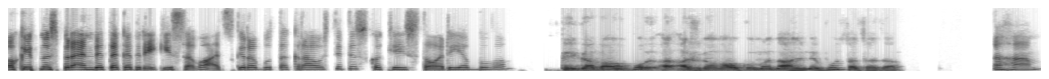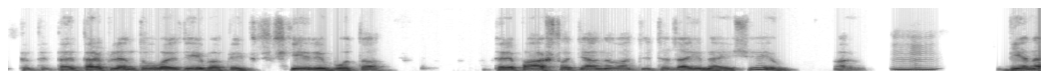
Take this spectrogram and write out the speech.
O kaip nusprendėte, kad reikia į savo atskirą būtą kraustytis? Kokia istorija buvo? Kai gavau, aš gavau komunalinį būtą tada, Aha. pe- per, per plentų valdybą, kaip skyrė būtą, prie pašto ten, va, tai tada jinai išėjom. Mhm. Vieną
